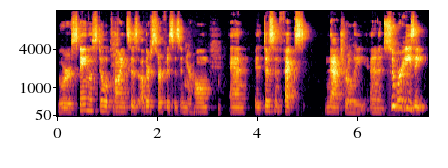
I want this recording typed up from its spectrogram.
your stainless steel appliances, other surfaces in your home, and it disinfects naturally. And it's super easy.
